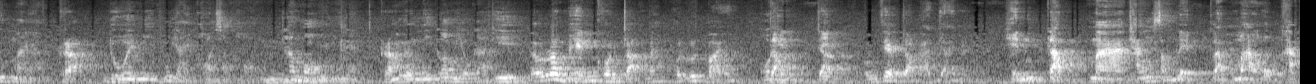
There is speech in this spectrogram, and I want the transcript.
ยุคใหม่ครับครับ โดยมีผู้ใหญ่คอยซัพพอร์ตอืมถ้ามองอย่างนี้เนี่ยครับเมืองนี้ก็มีโอกาสที่เราเริ่มเห็นคนกลับไหมคนรุ่นใหม่โอ้กลับเห็นจากกรุงเทพกลับหาดใหญ่ไหม เห็นกลับมาทั้งสำเร็จกลับมาอกหัก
